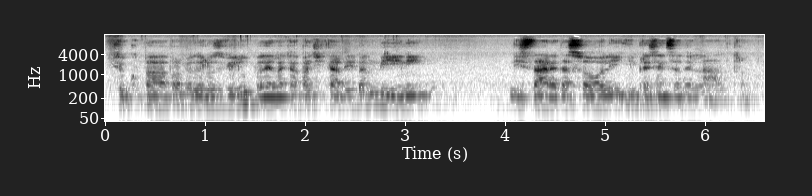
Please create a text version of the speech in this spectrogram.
si occupava proprio dello sviluppo della capacità dei bambini di stare da soli in presenza dell'altro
